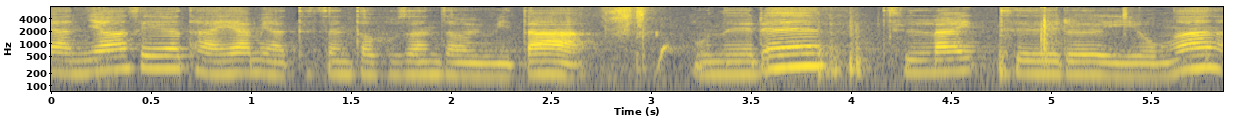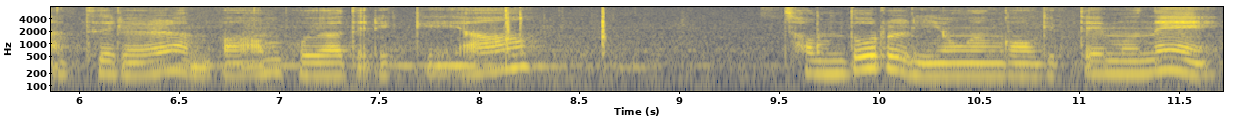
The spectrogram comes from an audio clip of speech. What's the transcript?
안녕하세요. 다이아미 아트센터 부산점입니다. 오늘은 딜라이트를 이용한 아트를 한번 보여드릴게요. 점도를 이용한 거기 때문에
